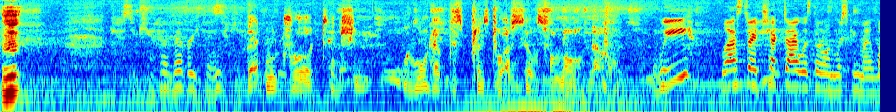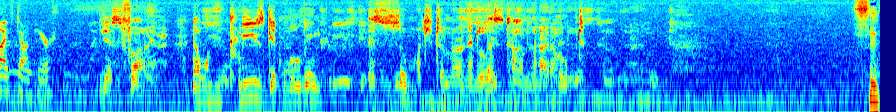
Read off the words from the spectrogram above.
Guess you can't have everything. That will draw attention. We won't have this place to ourselves for long now. We? Last I checked, I was the one risking my life down here. Yes, fine. Now, will you please get moving? There's so much to learn in less time than I'd hoped.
